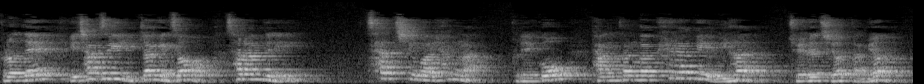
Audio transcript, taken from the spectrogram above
그런데 이 창세기 6장에서 사람들이 사치와 향락 그리고 방탕과 쾌락에 의한 죄를 지었다면 이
